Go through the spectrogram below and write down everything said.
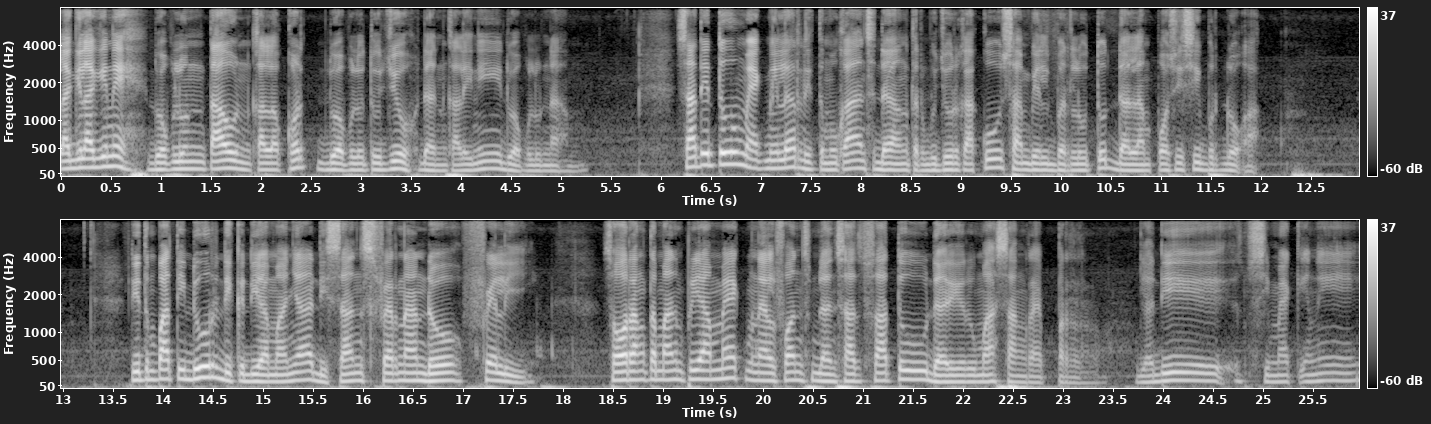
Lagi-lagi nih 20 tahun kalau Kurt 27 dan kali ini 26. Saat itu Mac Miller ditemukan sedang terbujur kaku sambil berlutut dalam posisi berdoa. Di tempat tidur di kediamannya di San Fernando Valley. Seorang teman pria Mac menelpon 911 dari rumah sang rapper. Jadi si Mac ini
